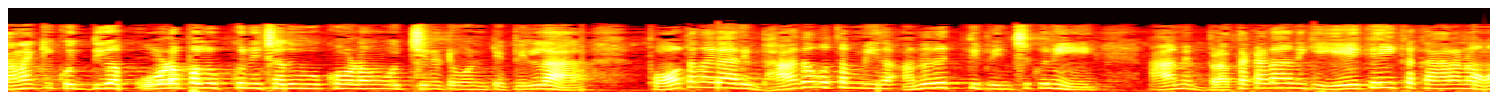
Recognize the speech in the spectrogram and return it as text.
తనకి కొద్దిగా కూడపలుక్కుని చదువుకోవడం వచ్చినటువంటి పిల్ల పోతన గారి భాగవతం మీద అనురక్తి పెంచుకుని ఆమె బ్రతకడానికి ఏకైక కారణం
